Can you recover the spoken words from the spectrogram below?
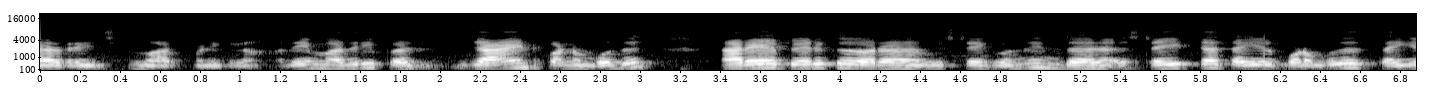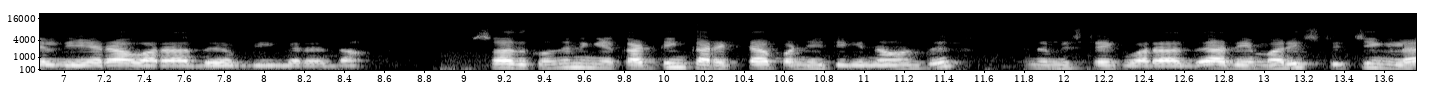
ஏழரை இன்ச்சுக்கு மார்க் பண்ணிக்கலாம். அதே மாதிரி இப்போ ஜாயிண்ட் பண்ணும்போது நிறைய பேருக்கு வர மிஸ்டேக் வந்து இந்த ஸ்ட்ரைட்டாக தையல் போடும்போது தையல் நேராக வராது அப்படிங்கிறது தான். ஸோ அதுக்கு வந்து நீங்கள் கட்டிங் கரெக்டாக பண்ணிட்டீங்கன்னா வந்து இந்த மிஸ்டேக் வராது. அதே மாதிரி ஸ்டிச்சிங்கில்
